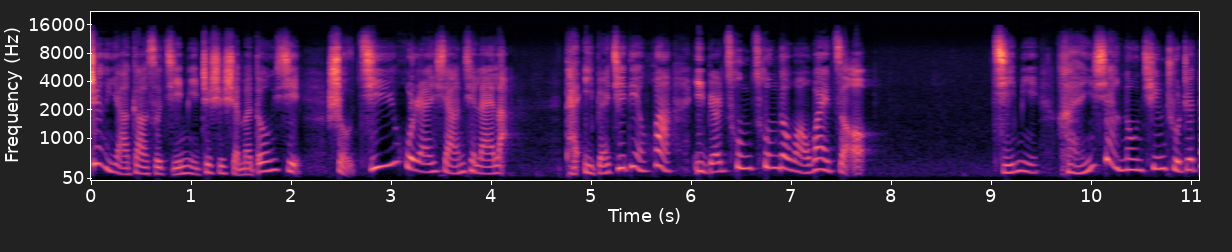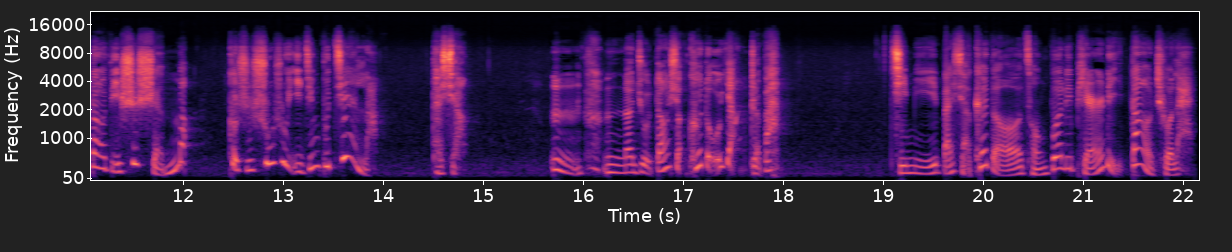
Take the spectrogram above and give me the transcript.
正要告诉吉米这是什么东西，手机忽然响起来了。他一边接电话，一边匆匆的往外走。吉米很想弄清楚这到底是什么，可是叔叔已经不见了。他想，嗯，那就当小蝌蚪养着吧。吉米把小蝌蚪从玻璃瓶里倒出来，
